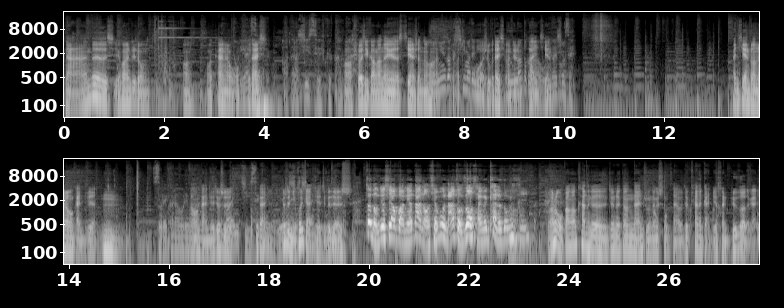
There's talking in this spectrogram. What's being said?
男的喜欢这种，啊，我看着我とりあ不太えず喜欢。新しい制服買う啊，か说起刚刚那个健身的话，入学式までに我是不太喜欢这种なんとか太お健壮 願いしま。す太健壮让我感觉，嗯，それから俺让我は感觉就是毎日異世不感界の觉，就是你会感觉这个人是，这种就是要把你的大脑全部拿走之后才能看的东西。主要是我刚刚看那个，就是刚男主那个身材，我就看着感觉很热的感觉，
